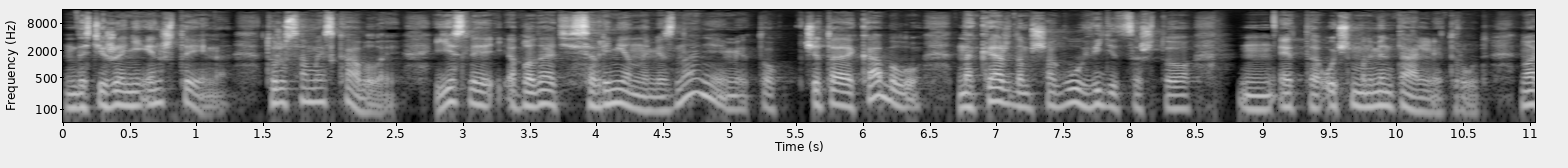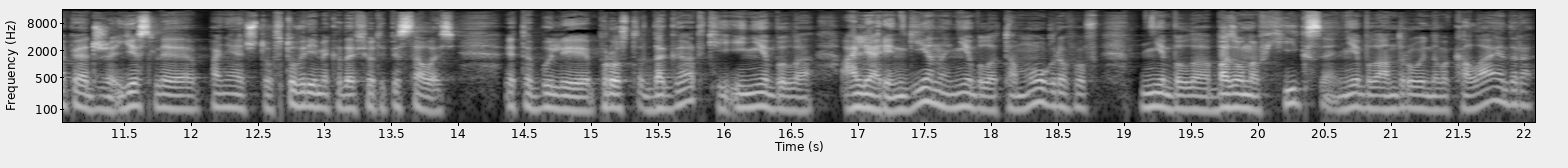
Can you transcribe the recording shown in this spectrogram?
достижений Эйнштейна. То же самое с Каббалой. Если обладать современными знаниями, то, читая Каббалу, на каждом шагу шагу видится, что это очень монументальный труд. Но опять же, если понять, что в то время, когда все это писалось, это были просто догадки, и не было а-ля рентгена, не было томографов, не было бозонов Хиггса, не было андроидного коллайдера,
